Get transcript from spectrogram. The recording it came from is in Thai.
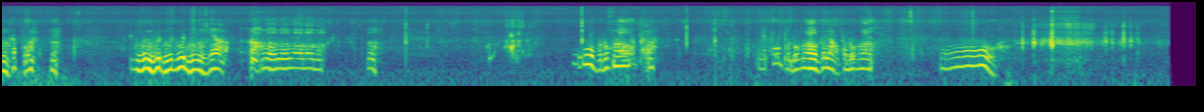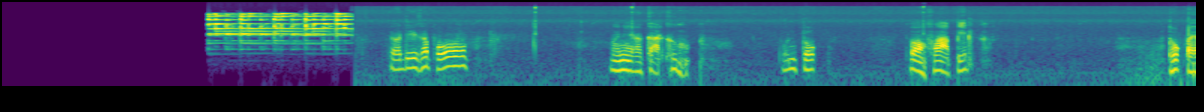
ดึงครับผมดึงวุ่นวุ่นวุ่นวุ่นนี่นี่เนาะนี่นี่นี่นี่นี่นี่โอ้ปลาดุกไงครับผมโอ้ปลาดุกไงพี่น้องปลาดุกไงโอ้สวัสดีครับผมวันนี้อากาศครึ้มฝนตกท้องฟ้าปิด ตกไป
